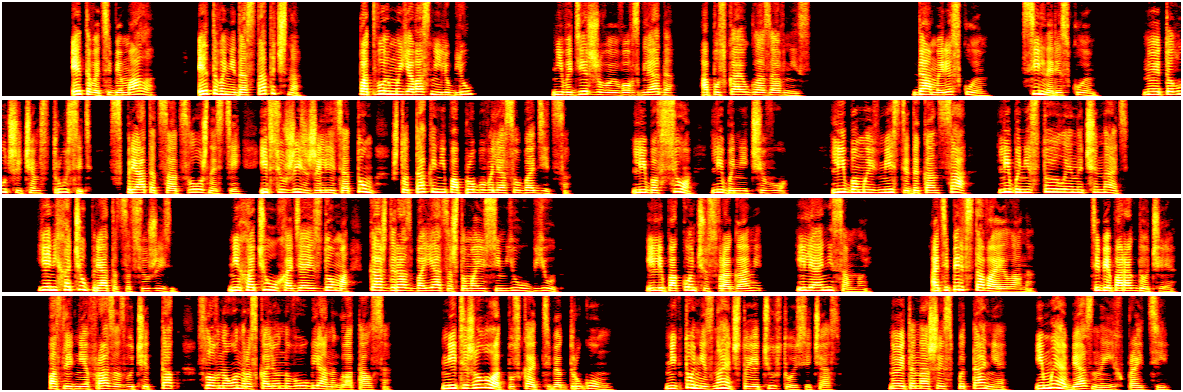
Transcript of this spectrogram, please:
Этого тебе мало? Этого недостаточно? По-твоему, я вас не люблю? Не выдерживаю его взгляда, опускаю глаза вниз. Да, мы рискуем, сильно рискуем, но это лучше, чем струсить, спрятаться от сложностей и всю жизнь жалеть о том, что так и не попробовали освободиться. Либо все, либо ничего. Либо мы вместе до конца, либо не стоило и начинать. Я не хочу прятаться всю жизнь. Не хочу, уходя из дома, каждый раз бояться, что мою семью убьют. Или покончу с врагами, или они со мной. А теперь вставай, Илана. Тебе пора к дочери. Последняя фраза звучит так, словно он раскаленного угля наглотался. Мне тяжело отпускать тебя к другому. Никто не знает, что я чувствую сейчас. Но это наше испытание, и мы обязаны их пройти.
